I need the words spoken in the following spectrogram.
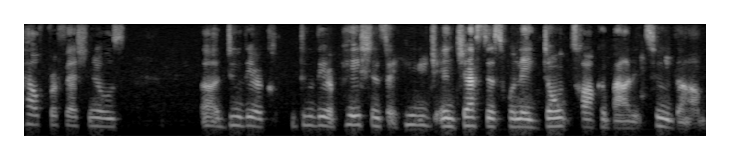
health professionals uh, do their do their patients a huge injustice when they don't talk about it to them,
